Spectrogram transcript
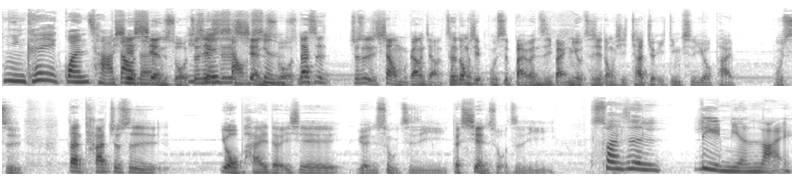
你可以观察到的一些线索，这些小线索。但是就是像我们刚刚讲，这东西不是百分之一百，你有这些东西，它就一定是右拍。不是，但它就是右拍的一些元素之一的线索之一，算是历年来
